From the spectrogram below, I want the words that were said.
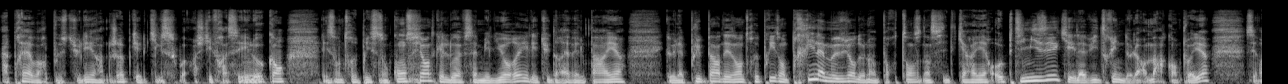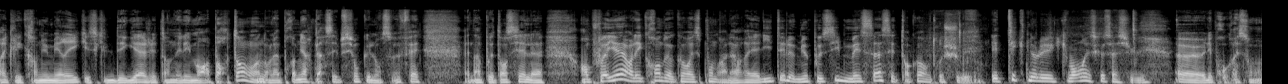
après avoir postulé un job quel qu'il soit. Un chiffre assez éloquent. Les entreprises sont conscientes qu'elles doivent s'améliorer. L'étude révèle par ailleurs que la plupart des entreprises ont pris la mesure de l'importance d'un site carrière optimisé qui est la vitrine de leur marque employeur. C'est vrai que l'écran numérique et ce qu'il dégage est un élément important hein, dans la première perception que l'on se fait d'un potentiel employeur. L'écran doit correspondre à la réalité le mieux possible, mais ça, c'est encore autre chose. Et technologiquement, est-ce que ça suit? Euh, Les progrès sont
